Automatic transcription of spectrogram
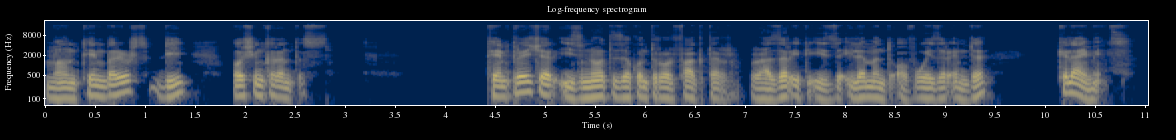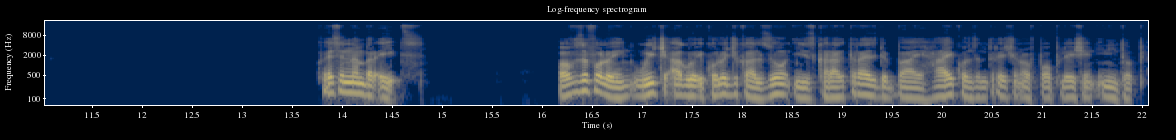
Mountain barriers. D. Ocean currents. Temperature is not the control factor, rather it is the element of weather and climate. Question number 8 of the following, which agroecological zone is characterized by high concentration of population in Ethiopia?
